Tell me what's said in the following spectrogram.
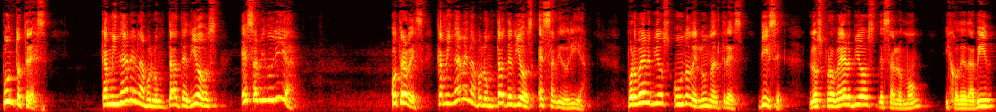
Punto 3. Caminar en la voluntad de Dios es sabiduría. Otra vez, caminar en la voluntad de Dios es sabiduría. Proverbios 1 del 1 al 3 dice, los proverbios de Salomón, hijo de David,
